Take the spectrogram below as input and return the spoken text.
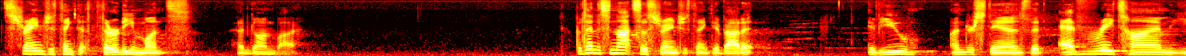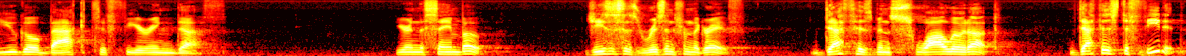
It's strange to think that 30 months had gone by. But then it's not so strange to think about it if you understands that every time you go back to fearing death, you're in the same boat. Jesus has risen from the grave. Death has been swallowed up. Death is defeated.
